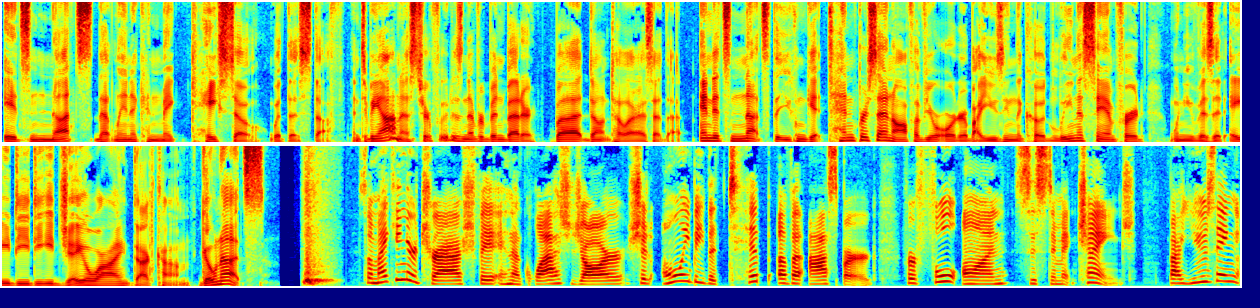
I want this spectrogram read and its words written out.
It's nuts that Lena can make queso with this stuff. And to be honest, her food has never been better, but don't tell her I said that. And it's nuts that you can get 10% off of your order by using the code Lena Sanford when you visit addjoi.com. Go nuts! So, making your trash fit in a glass jar should only be the tip of an iceberg for full on systemic change. By using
